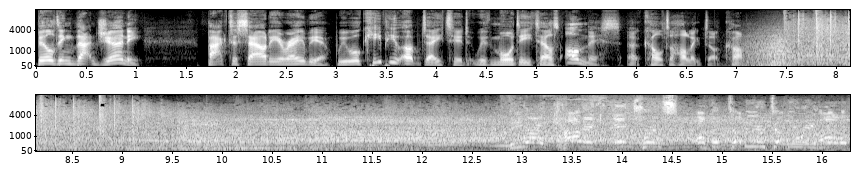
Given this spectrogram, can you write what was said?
building that journey back to Saudi Arabia. We will keep you updated with more details on this at cultaholic.com. entrance of the WWE Hall of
